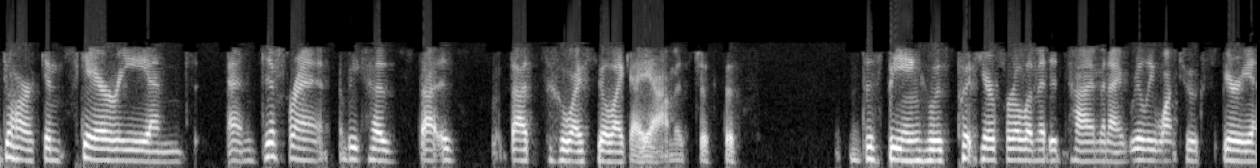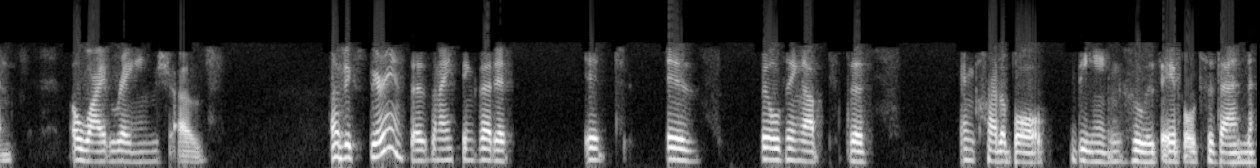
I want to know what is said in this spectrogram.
dark and scary and and different because that is that's who I feel like I am. It's just this this being who is put here for a limited time and I really want to experience a wide range of of experiences and I think that it it is building up this incredible being who is able to then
